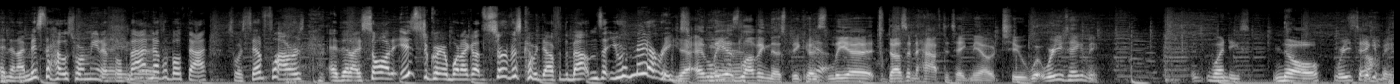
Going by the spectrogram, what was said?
and then I missed the housewarming, and I felt bad enough about that, so I sent flowers, and then I saw on Instagram when I got service coming down from the mountains that you were married. yeah, and Leah's Yeah. loving this because Yeah. Leah doesn't have to take me out to. Wh- where are you taking me? Wendy's. No, where are you taking me?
